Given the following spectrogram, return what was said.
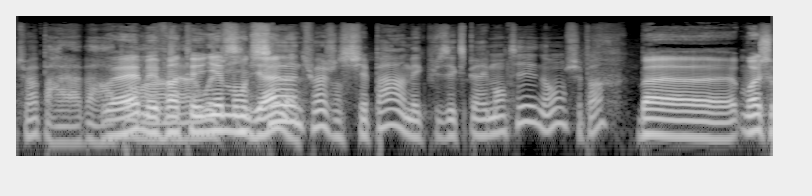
tu vois, par, par ouais, rapport mais 21e mondial. tu vois, je sais pas, un mec plus expérimenté, non, je sais pas. Bah, moi, je,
